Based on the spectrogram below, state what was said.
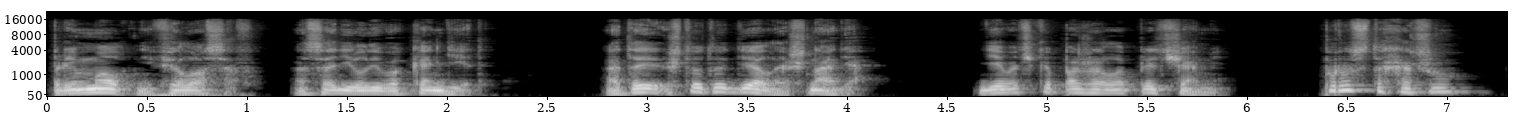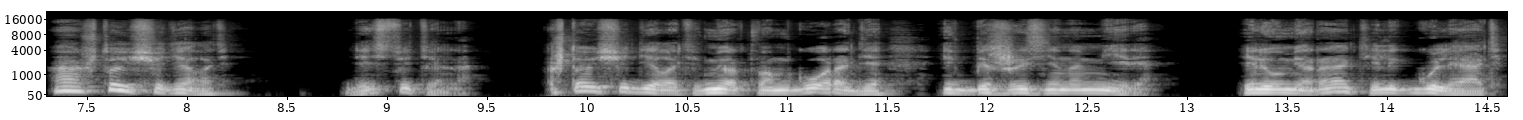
«Примолкни, философ», — осадил его кандид. «А ты что тут делаешь, Надя?» Девочка пожала плечами. «Просто хожу. А что еще делать?» «Действительно. Что еще делать в мертвом городе и в безжизненном мире? Или умирать, или гулять?»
